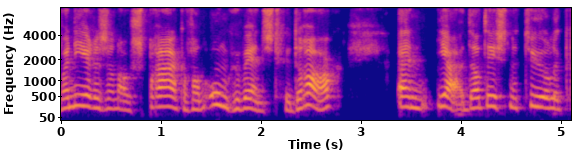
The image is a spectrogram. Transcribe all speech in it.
wanneer is er nou sprake van ongewenst gedrag? En ja, dat is natuurlijk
